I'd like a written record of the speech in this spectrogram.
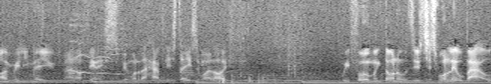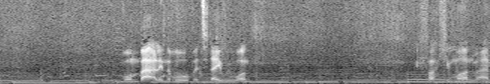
I'm really moved, man. I think this has been one of the happiest days of my life. We fought McDonald's. It was just one little battle. One battle in the war, but today we won. We fucking won, man.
